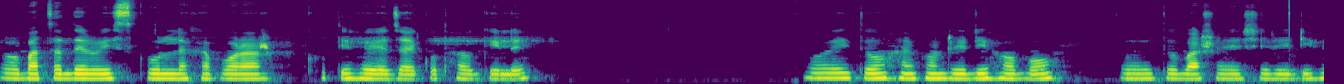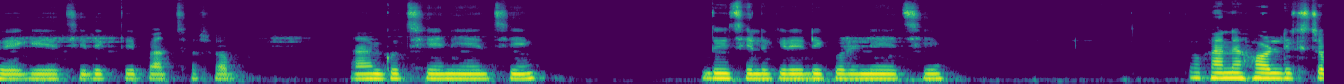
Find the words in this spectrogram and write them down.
তো বাচ্চাদেরও স্কুল লেখাপড়ার ক্ষতি হয়ে যায় কোথাও গেলে। এই তো এখন রেডি হব। তো এই তো বাসায় এসে রেডি হয়ে গিয়েছি দেখতে পাচ্ছ সব। গুছিয়ে নিয়েছি। দুই ছেলেকে রেডি করে নিয়েছি। ওখানে হরলিক্সটা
